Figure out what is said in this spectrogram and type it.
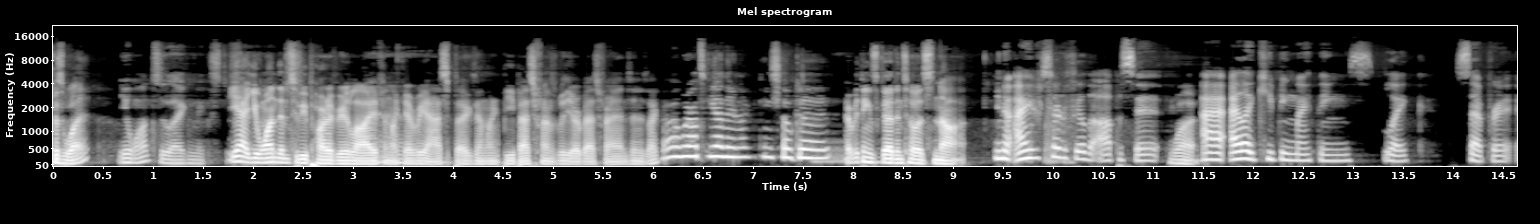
Because what? You want to like mix. Yeah, you want them to be part of your life in like every aspect and like be best friends with your best friends. And it's like, oh, we're all together. Like, everything's so good. Everything's good until it's not. You know, I sort of feel the opposite. What? I, I like keeping my things like separate,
